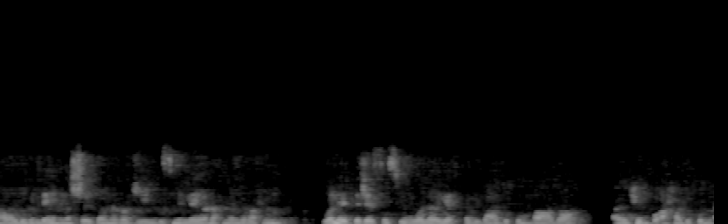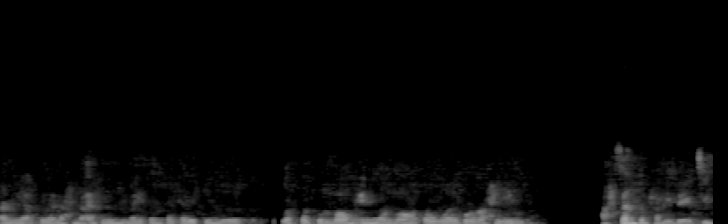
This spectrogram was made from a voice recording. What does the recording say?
أعوذ بالله من الشيطان الرجيم. بسم الله الرحمن الرحيم. ولا تجسسوا ولا يغتب بعضكم بعضا. أيحب أحدكم أن يأكل لحم أخيه ميتا فكرهتموه. واتقوا الله إن الله تواب رحيم. أحسنتم حبيباتي.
